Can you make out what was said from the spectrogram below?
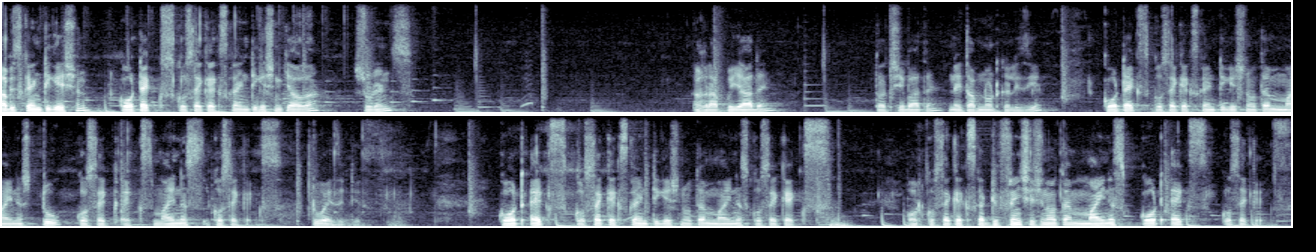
अब इसका integration cot x cosec x का इंटीग्रेशन क्या होगा? स्टूडेंट्स अगर आपको याद है तो अच्छी बात है, नहीं तो आप नोट कर लीजिए। कोट एक्स कोसेक एक्स का इंटीग्रेशन होता है minus two cosec x minus cosec x two as it is cot x cosec x का इंटीग्रेशन होता है माइनस कोसेक एक्स और कोसेक एक्स का डिफ्रेंशिएशन होता है minus cot x cosec x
